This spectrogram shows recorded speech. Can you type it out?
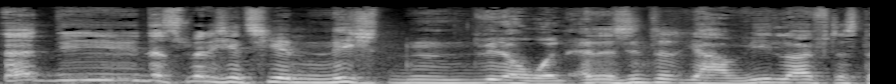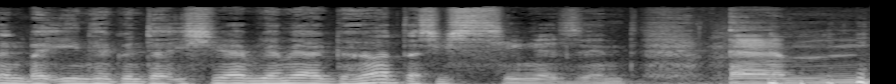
Äh, die, das werde ich jetzt hier nicht wiederholen. Äh, sind, ja, wie läuft das denn bei Ihnen, Herr Günther? Ich, wir haben ja gehört, dass Sie Single sind. Ähm,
